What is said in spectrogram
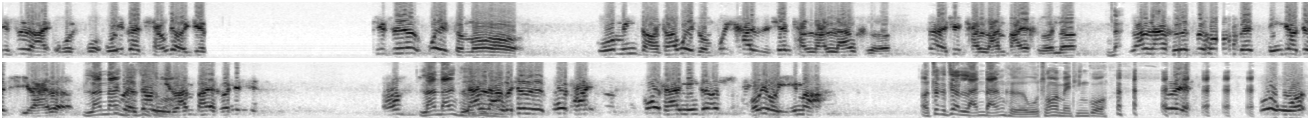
其实还我我我一直在强调一件，其实为什么国民党他为什么不一开始先谈蓝蓝河，再去谈蓝白河呢？蓝蓝蓝合之后，他的民调就起来了。蓝蓝合基本上你蓝白河那些啊，蓝蓝河蓝蓝河就是郭台郭台铭跟侯友宜嘛。啊，这个叫蓝蓝河，我从来没听过。对，我我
